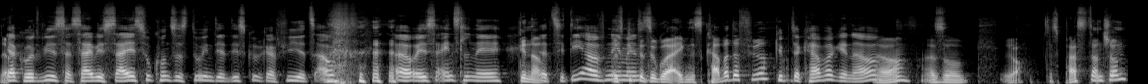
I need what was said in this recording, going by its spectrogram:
Ja. ja. gut, wie es sei, wie es sei, so kannst du in der Diskografie jetzt auch äh, als einzelne genau. äh, CD aufnehmen. Es gibt ja sogar ein eigenes Cover dafür. Gibt ein Cover, genau. Ja, also ja, das passt dann schon.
